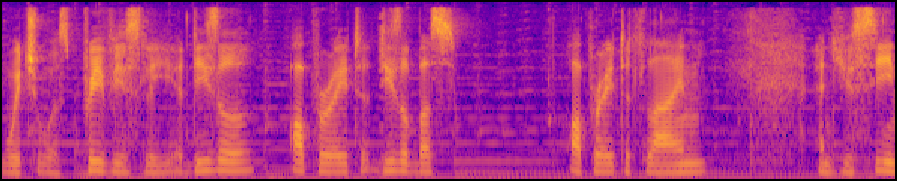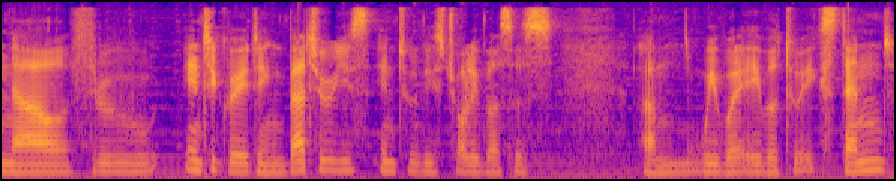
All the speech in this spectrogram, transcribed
which was previously a diesel operated diesel bus operated line. And you see now through integrating batteries into these trolleybuses, um, we were able to extend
